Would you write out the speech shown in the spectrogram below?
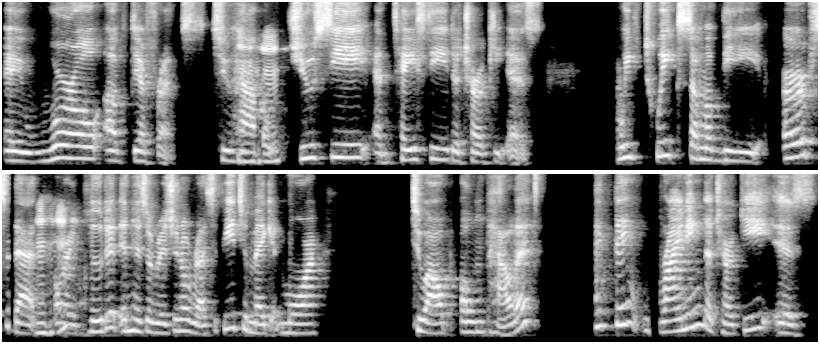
a world of difference to how mm-hmm. juicy and tasty the turkey is. We've tweaked some of the herbs that mm-hmm. are included in his original recipe to make it more to our own palate. I think brining the turkey is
